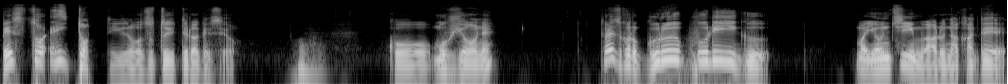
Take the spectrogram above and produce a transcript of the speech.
ベスト8っていうのをずっと言ってるわけですよ。はいこう、目標をね。とりあえずこのグループリーグ、まあ4チームある中で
